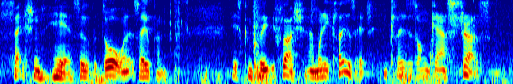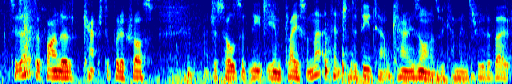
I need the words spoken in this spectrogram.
section here so the door when it's open is completely flush. And when you close it it closes on gas struts. So you don't have to find a catch to put across. That just holds it neatly in place. And that attention to detail carries on as we come in through the boat.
